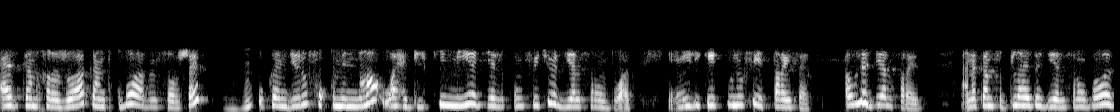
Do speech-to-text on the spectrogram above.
عاد كنخرجوها كنثقبوها بالفرشيط وكنديرو فوق منها واحد الكمية ديال ال confiture ديال الفرومبواز يعني اللي كيكونوا فيه الطريفات اولا ديال ال fraise. أنا كنفضل هذا ديال الفرومبواز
